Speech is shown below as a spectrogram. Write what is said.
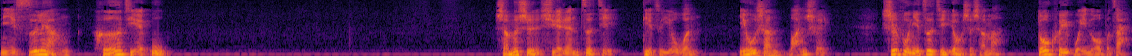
你思量何解物？”什么是学人自己？弟子又问。游山玩水，师傅你自己又是什么？多亏维诺不在，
